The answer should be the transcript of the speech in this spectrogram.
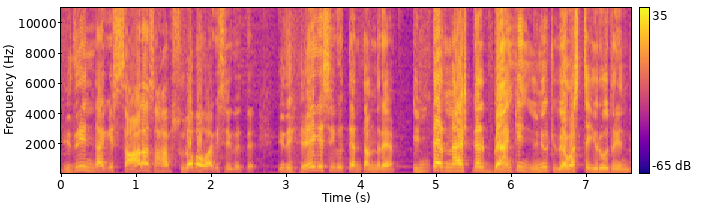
ಇದರಿಂದಾಗಿ ಸಾಲ ಸಹ ಸುಲಭವಾಗಿ ಸಿಗುತ್ತೆ. ಇದು ಹೇಗೆ ಸಿಗುತ್ತೆ ಅಂತಂದರೆ ಇಂಟರ್ನ್ಯಾಷನಲ್ ಬ್ಯಾಂಕಿಂಗ್ ಯೂನಿಟ್ ವ್ಯವಸ್ಥೆ ಇರುವುದರಿಂದ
